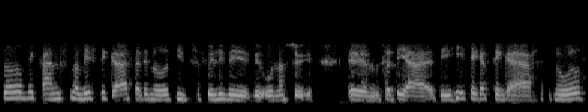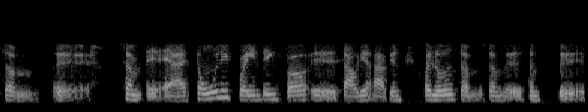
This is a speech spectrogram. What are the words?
sted ved grænsen, og hvis det gør, så er det noget, de selvfølgelig vil, vil undersøge. Øh, så det er, det er helt sikkert, tænker jeg, noget, som, øh, som øh, er dårlig branding for øh, Saudi-Arabien, og noget, som, som, øh, som øh,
